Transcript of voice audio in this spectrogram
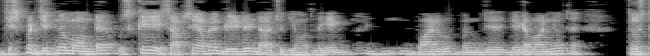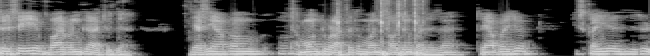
जिस पर जितना अमाउंट है, उसके हिसाब से यहाँ पे ग्रेडियंट आ चुकी है। मतलब एक बार डेटा बार नहीं होता तो उस तरह से ये बार बन के आ चुके हैं। जैसे यहाँ पर हम अमाउंट बढ़ाते हैं तो वन थाउज़ेंड कर देते हैं। तो यहाँ पर जो, इसका ये जो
